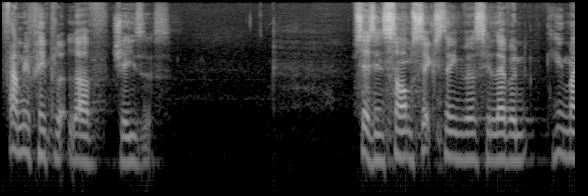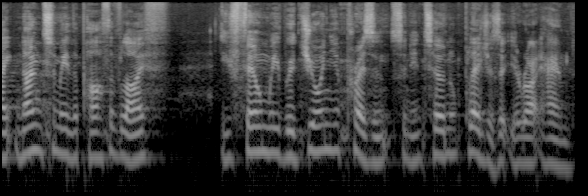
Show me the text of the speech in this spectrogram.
family of people that love Jesus. It says in Psalm 16, verse 11, You make known to me the path of life. You fill me with joy in your presence and eternal pleasures at your right hand.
